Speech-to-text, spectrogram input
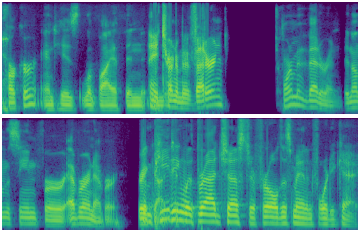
Parker and his Leviathan a tournament veteran. tournament veteran, been on the scene forever and ever. Great guy. Competing with Brad Chester for oldest man in 40k.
